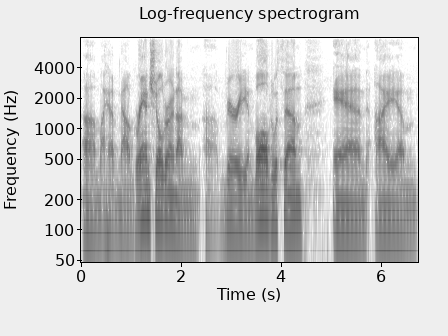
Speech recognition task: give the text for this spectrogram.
Um, I have now grandchildren. I'm uh, very involved with them, and I am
